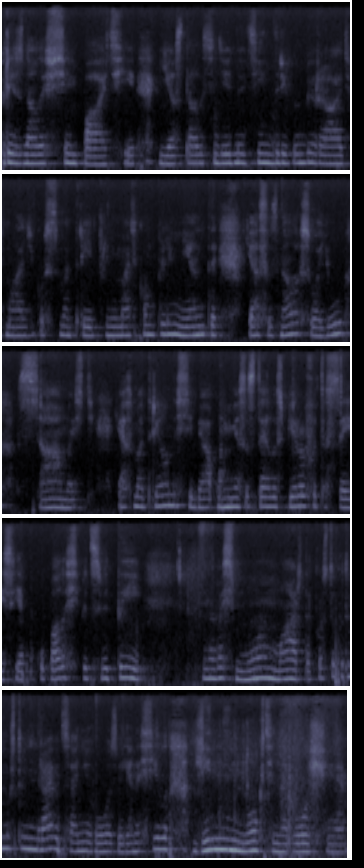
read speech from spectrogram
призналась в симпатии, я стала сидеть на Тиндере, выбирать мальчиков, смотреть, принимать комплименты. Я осознала свою самость. Я смотрела на себя. У меня состоялась первая фотосессия. Я покупала себе цветы на 8 марта, просто потому что мне нравятся они розовые. Я носила длинные ногти нарощенные.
